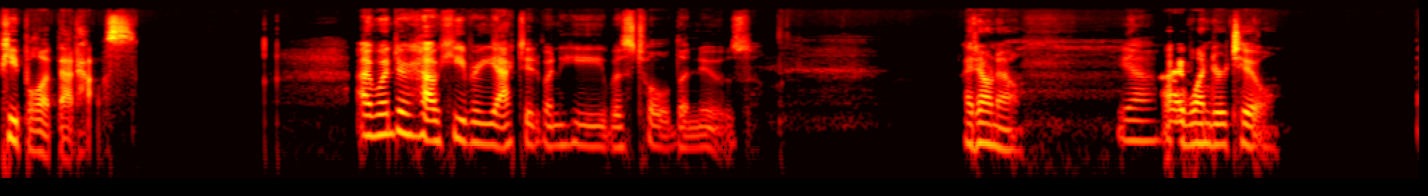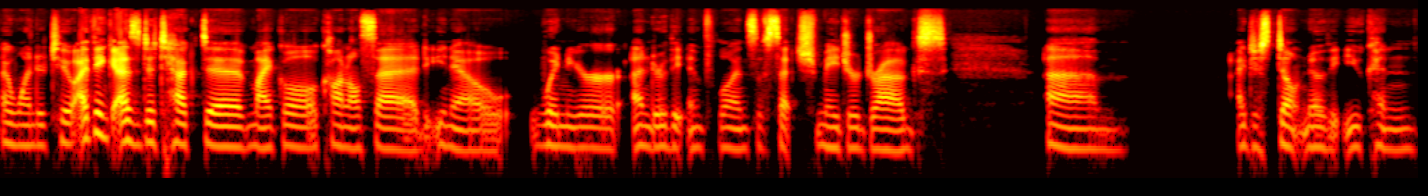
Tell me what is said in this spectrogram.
people at that house. I wonder how he reacted when he was told the news. I don't know. Yeah. I wonder too. I wonder too. I think as Detective Michael Connell said, you know, when you're under the influence of such major drugs, um, I just don't know that you can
